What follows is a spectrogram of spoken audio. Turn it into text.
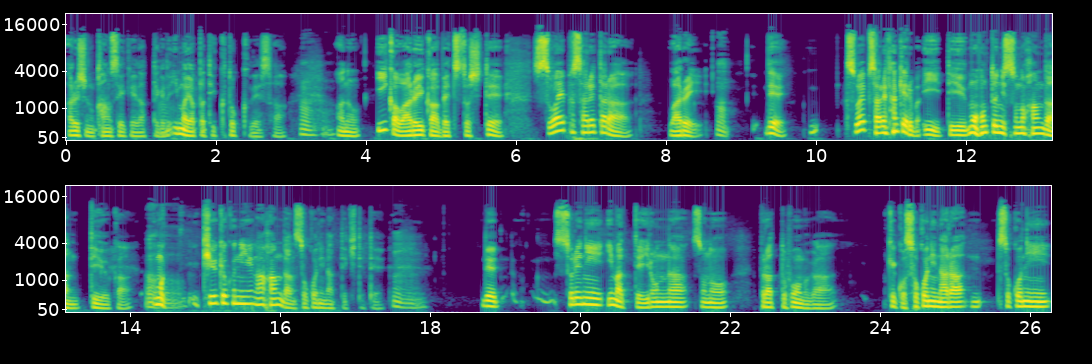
ある種の完成形だったけど、今やっぱ TikTok でさ、うんうん。あの、いいか悪いかは別として、スワイプされたら悪い。うんで、スワイプされなければいいっていう、もう本当にその判断っていうか、うんまあ、究極な判断そこになってきてて。うんうん。で、それに今っていろんなそのプラットフォームが結構そこになら、そこに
